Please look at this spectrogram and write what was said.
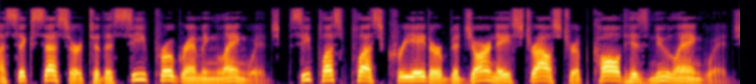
a successor to the C programming language. C++ creator Bjarne Stroustrup called his new language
